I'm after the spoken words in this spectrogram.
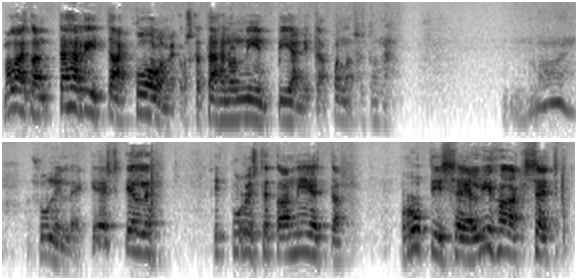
mä laitan, tähän riittää kolme, koska tähän on niin pieni. Tää pannaan se tonne noin, suunnilleen keskelle. Sitten puristetaan niin, että rutisee lihakset.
